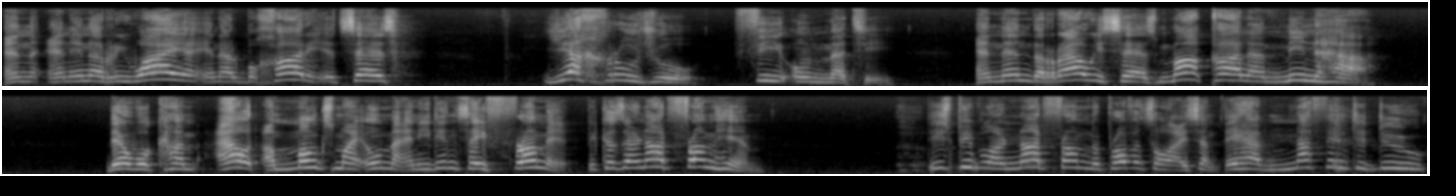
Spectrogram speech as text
And, and in a riwayah in al-Bukhari it says يخرج في أمتي And then the Rawi says, Ma qala minha. There will come out amongst my ummah. And he didn't say from it because they're not from him. These people are not from the Prophet. They have nothing to do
